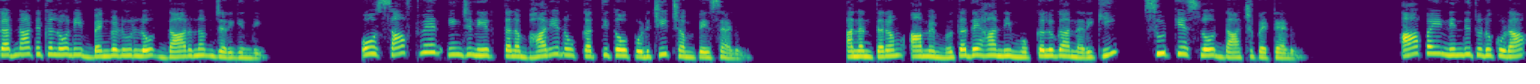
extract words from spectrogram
కర్ణాటకలోని బెంగళూరులో దారుణం జరిగింది. ఓ సాఫ్ట్వేర్ ఇంజనీర్ తన భార్యను కత్తితో పొడిచి చంపేశాడు. అనంతరం ఆమె మృతదేహాన్ని ముక్కలుగా నరికి సూట్కేస్లో దాచిపెట్టాడు. ఆపై నిందితుడు కూడా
